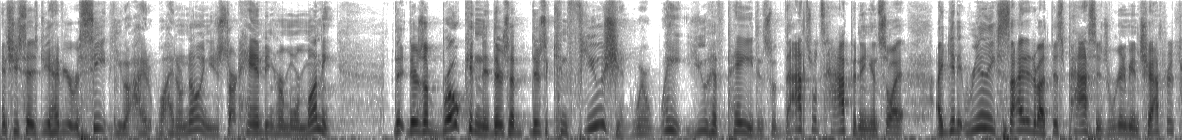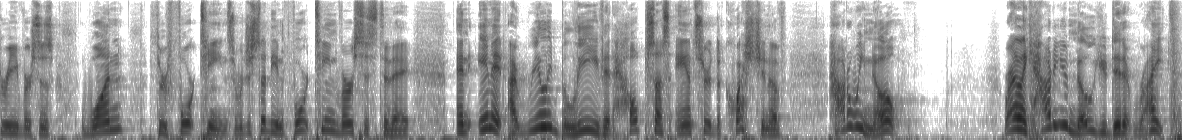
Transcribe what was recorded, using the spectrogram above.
and she says, Do you have your receipt? And you go, I, well, I don't know. And you start handing her more money. There's a brokenness, there's a, there's a confusion where, wait, you have paid. And so that's what's happening. And so I, I get really excited about this passage. We're going to be in chapter 3, verses 1 through 14. So we're just studying 14 verses today. And in it, I really believe it helps us answer the question of, how do we know? Right? Like, how do you know you did it right?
